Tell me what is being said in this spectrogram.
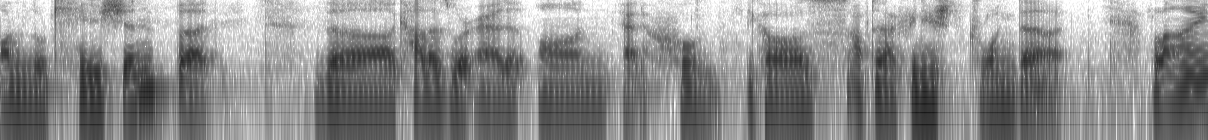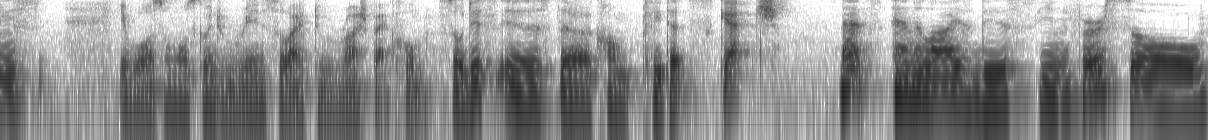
on location, but the colors were added on at home because after I finished drawing the lines it was almost going to rain so I had to rush back home. So this is the completed sketch. Let's analyze this scene first. So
